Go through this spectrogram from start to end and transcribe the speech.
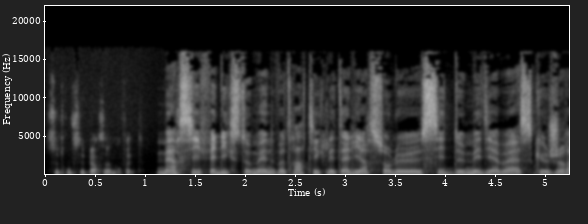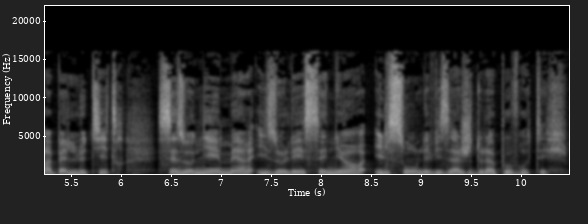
se trouvent ces personnes en fait. Merci Félix Tomen, votre article est à lire sur le site de Mediabasque. Je rappelle le titre Saisonniers, mères isolées, seniors, ils sont les visages de la pauvreté.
